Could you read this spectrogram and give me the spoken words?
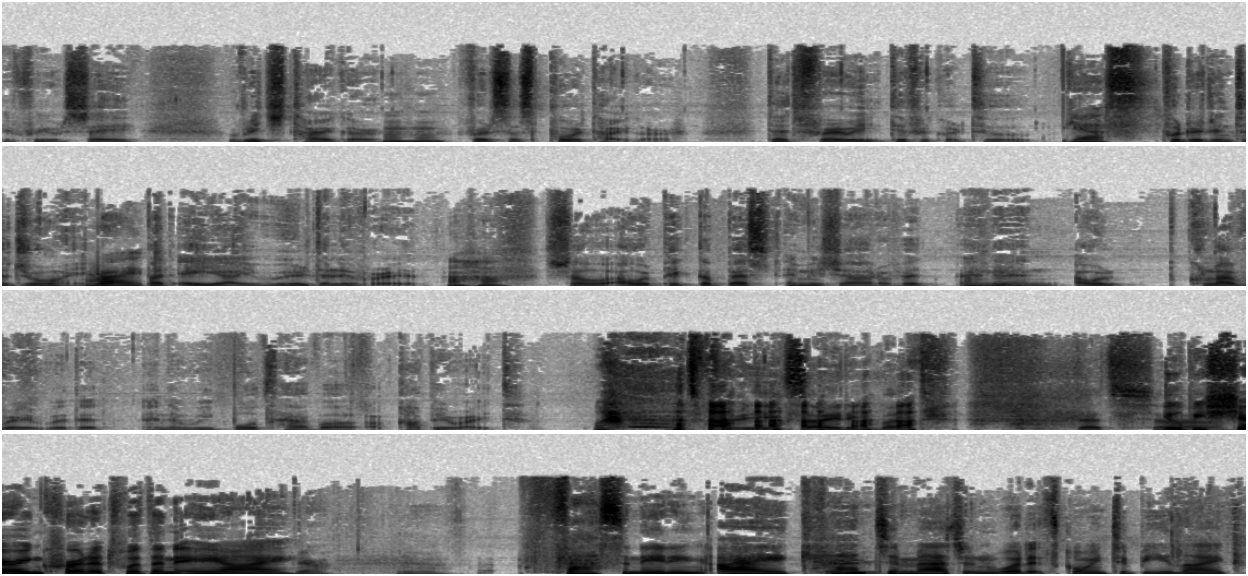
If we say rich tiger versus poor tiger, that's very difficult to Yes. put it into drawing. Right. But AI will deliver it. Uh-huh. So I will pick the best image out of it, and then I will collaborate with it, and then we both have a, a copyright. it's pretty exciting, but that's You'll be uh, sharing credit with an AI. Yeah, yeah. fascinating. I can't very. imagine what it's going to be like.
